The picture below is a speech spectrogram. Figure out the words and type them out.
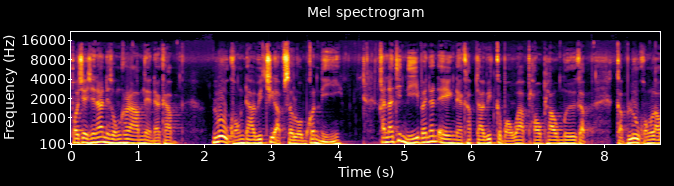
พอชัยชนะในสงครามเนี่ยนะครับ ลูกของดาวิดชื่ออับสโลมก็หนีขณะที่หนีไปนั่นเองนะครับ ดาวิดก็บอกว่าเพลาเพลามือกับกับลูกของเรา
